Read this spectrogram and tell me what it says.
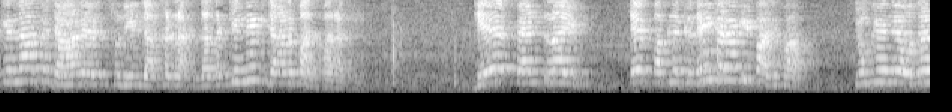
ਕਿੰਨਾ ਕੁ ਜਾਣ ਇਹ ਸੁਨੀਲ ਜਾਖੜ ਰੱਖਦਾ ਤੇ ਕਿੰਨੀ ਕੁ ਜਾਣ ਭਾਜਪਾ ਰੱਖਦੀ। ਜੇ ਪੈਨ ਡਰਾਈਵ ਇਹ ਪਬਲਿਕ ਨਹੀਂ ਕਰੇਗੀ ਭਾਜਪਾ, ਕਿਉਂਕਿ ਇਹਨੇ ਉਦੋਂ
